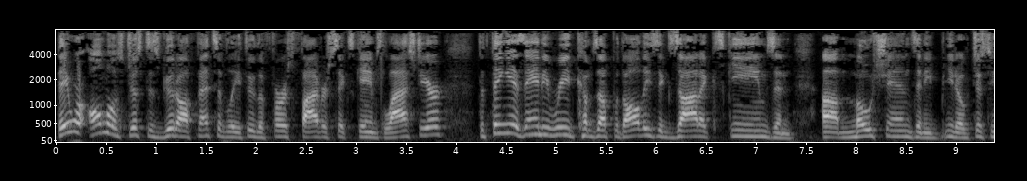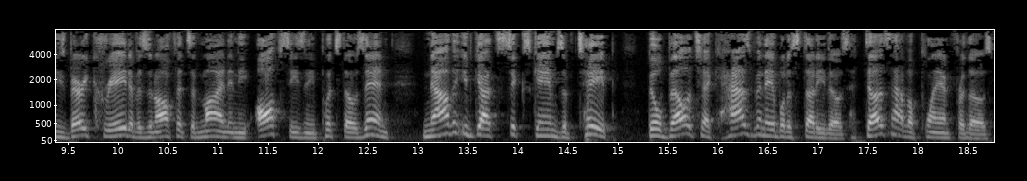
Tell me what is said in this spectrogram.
they were almost just as good offensively through the first five or six games last year. The thing is, Andy Reid comes up with all these exotic schemes and uh, motions, and he, you know, just he's very creative as an offensive mind. In the offseason, he puts those in. Now that you've got six games of tape, Bill Belichick has been able to study those, does have a plan for those.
